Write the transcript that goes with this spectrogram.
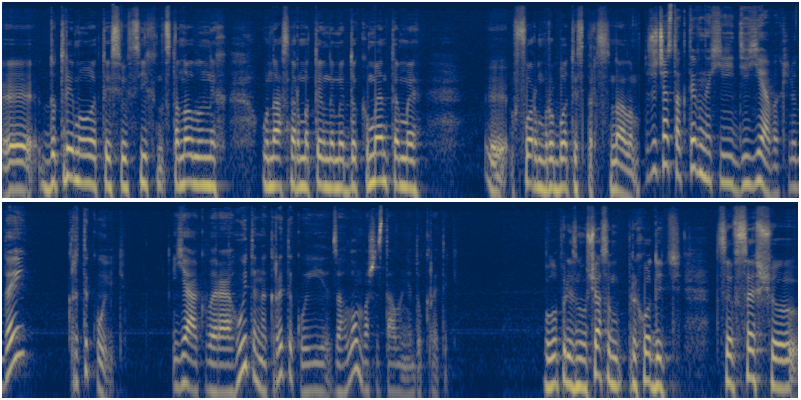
е, дотримуватись усіх встановлених у нас нормативними документами форм роботи з персоналом. Дуже часто активних і дієвих людей критикують. Як ви реагуєте на критику і загалом ваше ставлення до критики? Було по-різному. З часом приходить це все, що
